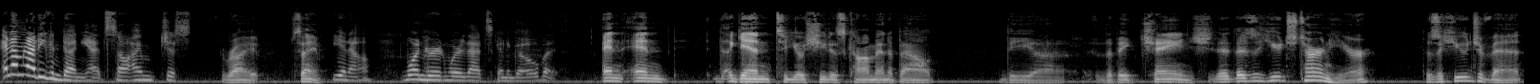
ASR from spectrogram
and i'm not even done yet so i'm just right. Same. you know wondering where that's going to go but And and again to Yoshida's comment about the uh, the big change, there's a huge turn here. There's a huge event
